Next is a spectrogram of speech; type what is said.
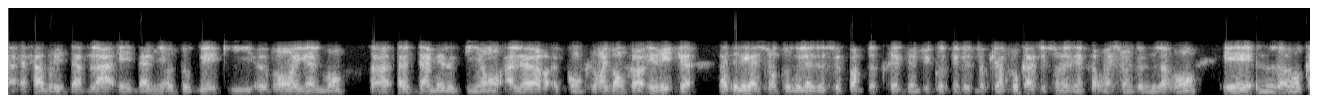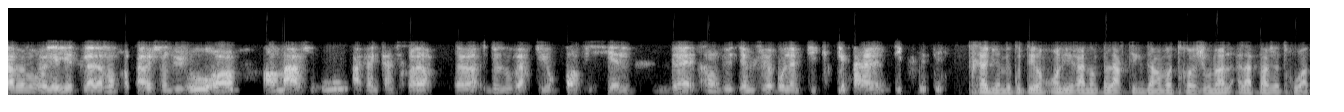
euh, Fabrice Dabla et Damien Otogé qui vont également damer le pion à leur concurrent. Et donc, Eric, la délégation togolaise se porte très bien du côté de Tokyo. En tout cas, ce sont les informations que nous avons et nous avons quand même relayé cela dans notre apparition du jour. Hein en mars ou à 24 heures euh, de l'ouverture officielle des 32e Jeux olympiques et paralympiques d'été. Très bien, écoutez, on, lira donc l'article dans votre journal à la page 3.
